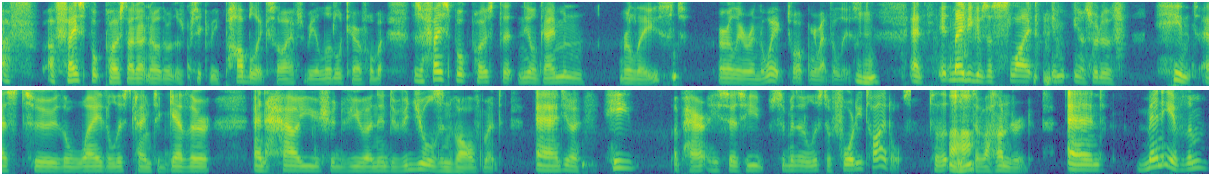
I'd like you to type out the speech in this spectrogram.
a, f- a Facebook post. I don't know that it was particularly public, so I have to be a little careful. But there's a Facebook post that Neil Gaiman released earlier in the week talking about the list, mm-hmm. and it maybe gives a slight, you know, sort of hint as to the way the list came together and how you should view an individual's involvement. And you know, he apparently he says he submitted a list of 40 titles to the uh-huh. list of 100 and many of them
